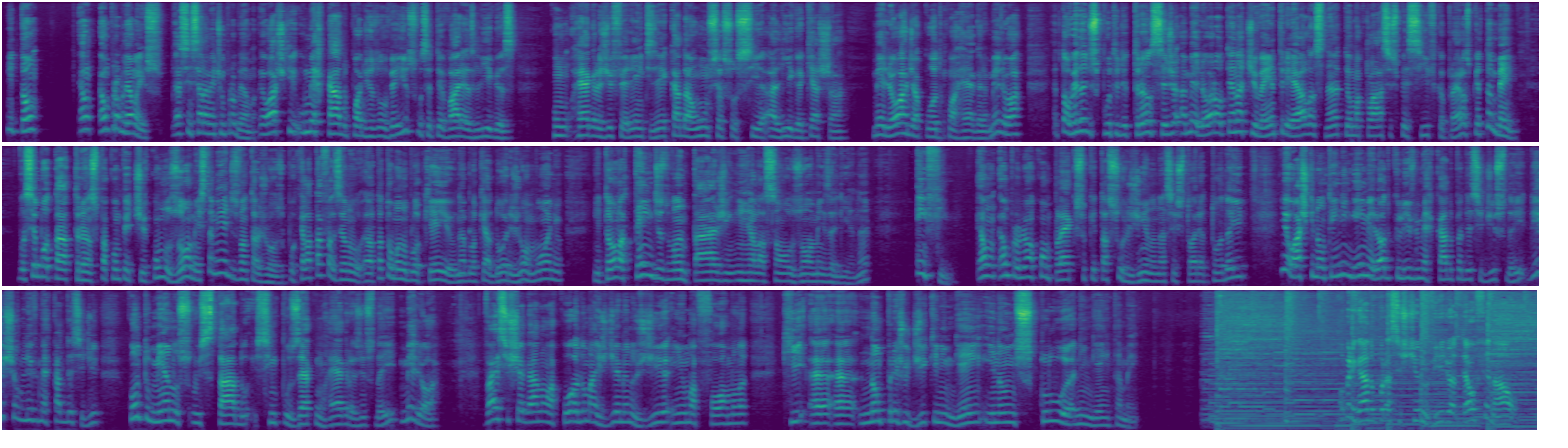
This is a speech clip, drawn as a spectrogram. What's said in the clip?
Então, é um, é um, problema isso. É sinceramente um problema. Eu acho que o mercado pode resolver isso, você ter várias ligas com regras diferentes, e aí cada um se associa à liga que achar melhor de acordo com a regra melhor. Talvez a disputa de trans seja a melhor alternativa. Entre elas, né, ter uma classe específica para elas, porque também você botar a trans para competir com os homens também é desvantajoso, porque ela está fazendo, ela está tomando bloqueio, né, bloqueadores de hormônio, então ela tem desvantagem em relação aos homens ali, né? Enfim, é um, é um problema complexo que está surgindo nessa história toda aí, e eu acho que não tem ninguém melhor do que o livre mercado para decidir isso daí. Deixa o livre mercado decidir. Quanto menos o Estado se impuser com regras nisso daí, melhor. Vai se chegar num acordo mais dia menos dia em uma fórmula que é, é, não prejudique ninguém e não exclua ninguém também. Obrigado por assistir o vídeo até o final.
